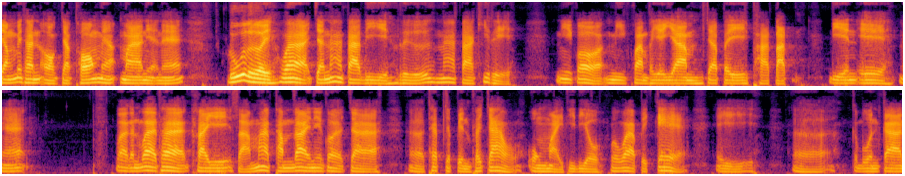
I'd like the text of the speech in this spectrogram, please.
ยังไม่ทันออกจากท้องมาเนี่ยนะรู้เลยว่าจะหน้าตาดีหรือหน้าตาขี้เหร่นี่ก็มีความพยายามจะไปผ่าตัด DNA นะ ว่ากันว่าถ้าใครสามารถทำได้เนี่ยก็จะแทบจะเป็นพระเจ้าองค์ใหม่ทีเดียว เพราะว่าไปแก้กระบวนการ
